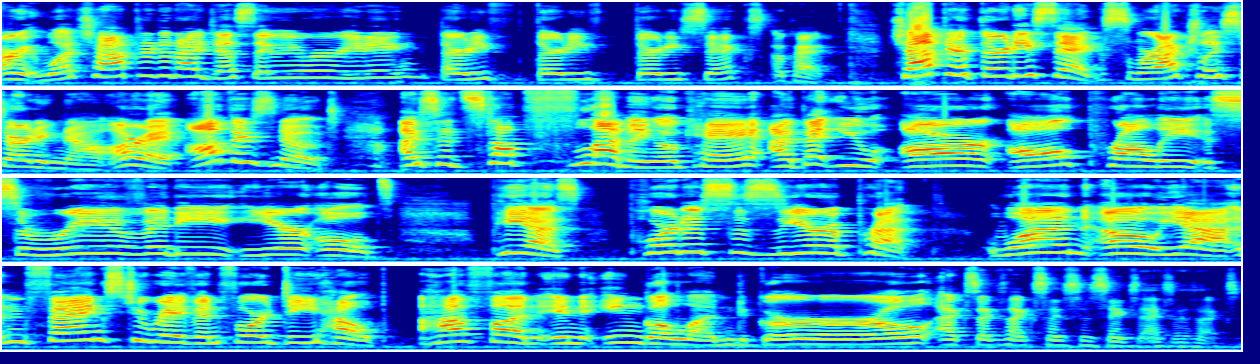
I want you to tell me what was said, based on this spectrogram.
All right, what chapter did I just say we were reading? 30, 30, 36? Okay. Chapter 36. We're actually starting now. All right, author's note. I said stop flamming, okay? I bet you are all probably 70 year olds. P.S. Portus Zero Prep. One, oh yeah, and thanks to Raven for D help. Have fun in England, girl. XXXXXXXX.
